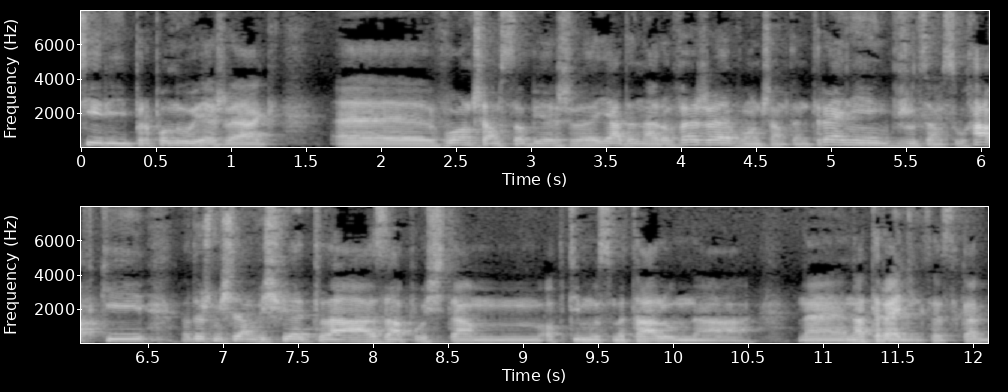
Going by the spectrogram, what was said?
Siri proponuje, że jak e, włączam sobie, że jadę na rowerze, włączam ten trening, wrzucam słuchawki, no to już mi się tam wyświetla, zapuść tam Optimus Metalum na, na, na trening. To jest taka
